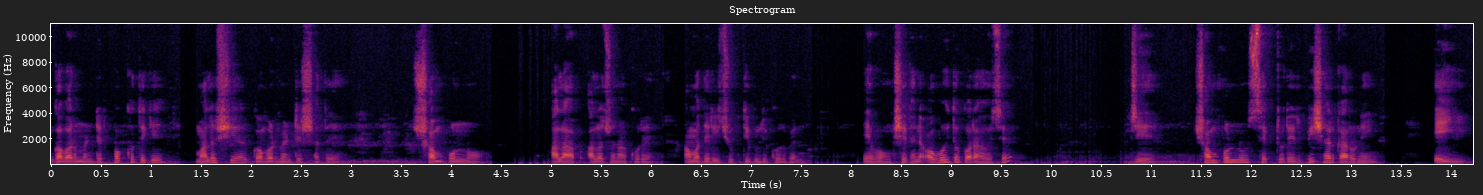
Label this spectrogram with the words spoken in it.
গভর্নমেন্টের পক্ষ থেকে মালয়েশিয়ার গভর্নমেন্টের সাথে সম্পূর্ণ আলাপ আলোচনা করে আমাদের এই চুক্তিগুলি করবেন এবং সেখানে অবহিত করা হয়েছে যে সম্পূর্ণ সেক্টরের ভিসার কারণেই এই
